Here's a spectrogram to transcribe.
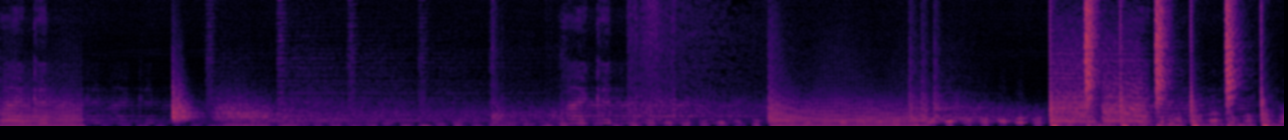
Like it. Like it.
